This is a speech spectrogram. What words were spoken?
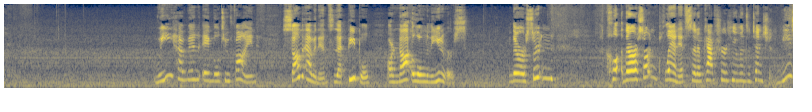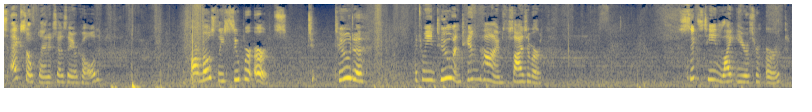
We have been able to find some evidence that people are not alone in the universe there are certain there are certain planets that have captured humans' attention. These exoplanets, as they are called, are mostly super Earths, two, two to between two and ten times the size of Earth. 16 light years from Earth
